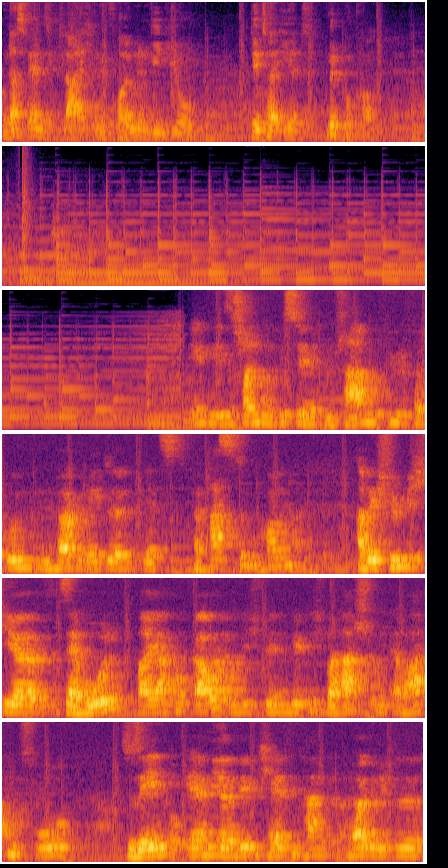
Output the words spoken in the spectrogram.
Und das werden Sie gleich in dem folgenden Video detailliert mitbekommen. Irgendwie ist es schon so ein bisschen mit einem Schamgefühl verbunden, Hörgeräte jetzt verpasst zu bekommen. Aber ich fühle mich hier sehr wohl bei Jakob Gau und ich bin wirklich überrascht und erwartungsfroh zu sehen, ob er mir wirklich helfen kann, Hörgeräte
